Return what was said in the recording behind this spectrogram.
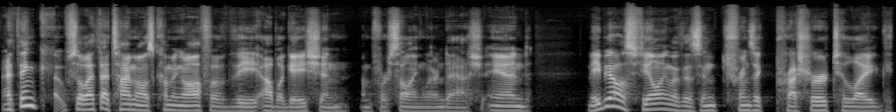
I think so. At that time, I was coming off of the obligation um, for selling LearnDash, and maybe I was feeling like this intrinsic pressure to like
